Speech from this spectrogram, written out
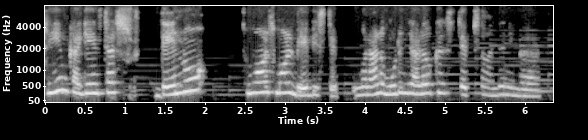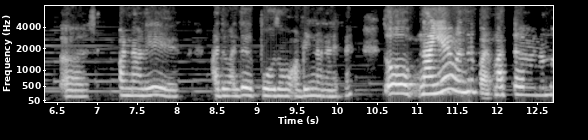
ட்ரீம்க்கு அகேன்ஸ்டா தேனோ ஸ்மால் ஸ்மால் பேபி ஸ்டெப் உங்களால முடிஞ்ச அளவுக்கு ஸ்டெப்ஸை வந்து நீங்க பண்ணாலே அது வந்து போதும் அப்படின்னு நான் நினைப்பேன். ஸோ நான் ஏன் வந்து ப- மத்த நம்ம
